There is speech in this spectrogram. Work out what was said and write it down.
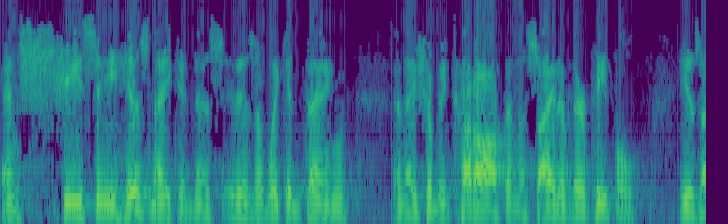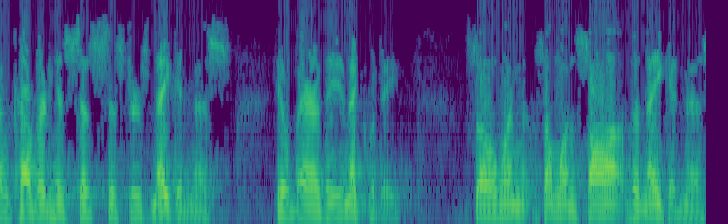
and she see his nakedness, it is a wicked thing, and they shall be cut off in the sight of their people he has uncovered his sister's nakedness, he'll bear the iniquity. So when someone saw the nakedness,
